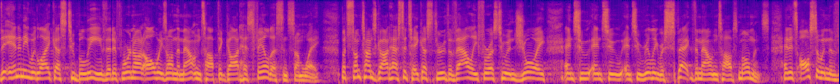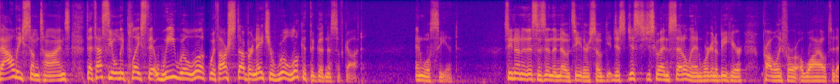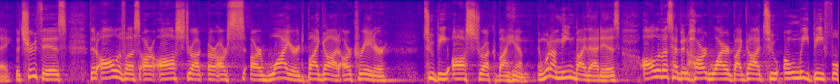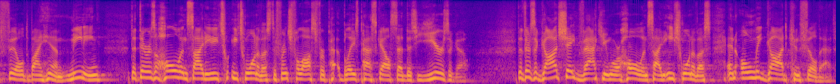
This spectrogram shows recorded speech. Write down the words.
The enemy would like us to believe that if we're not always on the mountaintop, that God has failed us in some way. But sometimes God has to take us through the valley for us to enjoy and to, and to, and to really respect the mountaintops moments. And it's also in the valley sometimes that that's the only place that we will look with our stubborn nature, we'll look at the goodness of God and we'll see it. See, none of this is in the notes either, so just, just, just go ahead and settle in. We're going to be here probably for a while today. The truth is that all of us are awestruck, or are, are wired by God, our Creator, to be awestruck by Him. And what I mean by that is, all of us have been hardwired by God to only be fulfilled by Him, meaning that there is a hole inside each, each one of us. The French philosopher Blaise Pascal said this years ago that there's a God shaped vacuum or hole inside each one of us, and only God can fill that.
